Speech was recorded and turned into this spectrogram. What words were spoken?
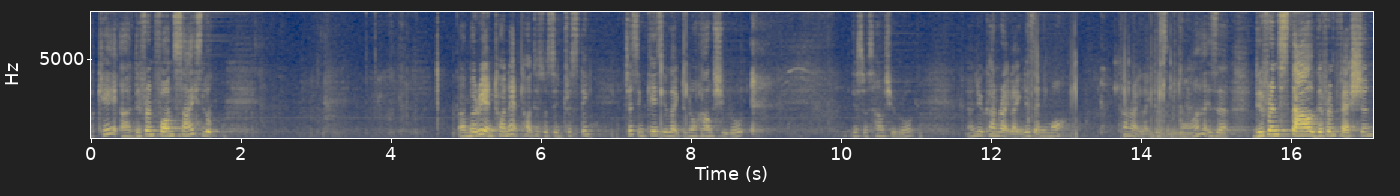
Okay, uh, different font size. Look, uh, Marie Antoinette thought this was interesting. Just in case you'd like to know how she wrote, this was how she wrote. And you can't write like this anymore. Can't write like this anymore. Huh? It's a different style, different fashion.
